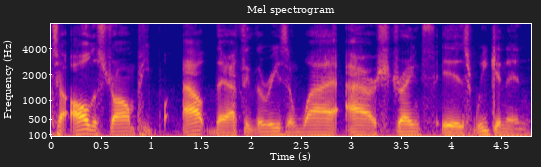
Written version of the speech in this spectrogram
to all the strong people out there, I think the reason why our strength is weakening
